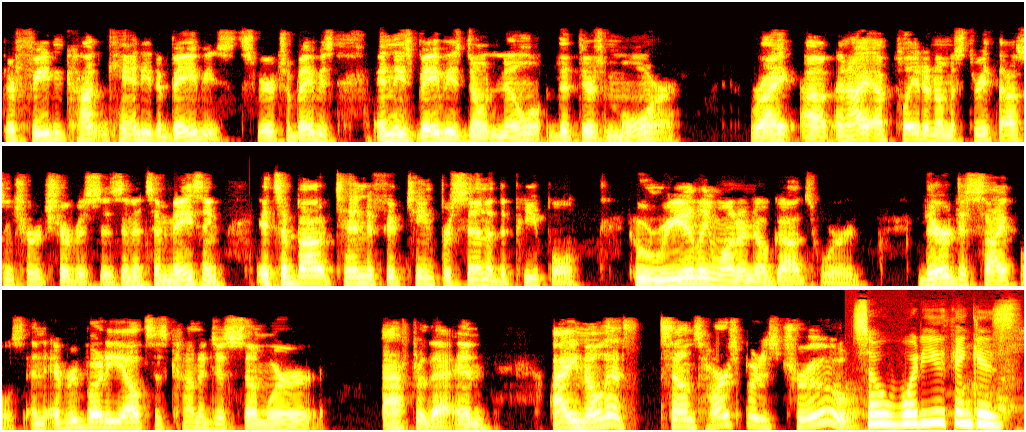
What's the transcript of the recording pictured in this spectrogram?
They're feeding cotton candy to babies, spiritual babies, and these babies don't know that there's more right? Uh, and I, have played in almost 3,000 church services, and it's amazing. It's about 10 to 15% of the people who really want to know God's word. They're disciples, and everybody else is kind of just somewhere after that. And I know that sounds harsh, but it's true. So, what do you think is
